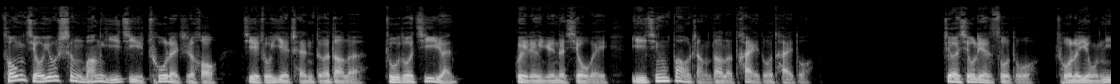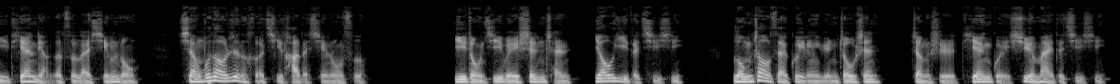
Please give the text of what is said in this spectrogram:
从九幽圣王遗迹出来之后，借助叶辰得到了诸多机缘，桂凌云的修为已经暴涨到了太多太多。这修炼速度。除了用“逆天”两个字来形容，想不到任何其他的形容词。一种极为深沉妖异的气息，笼罩在桂凌云周身，正是天鬼血脉的气息。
